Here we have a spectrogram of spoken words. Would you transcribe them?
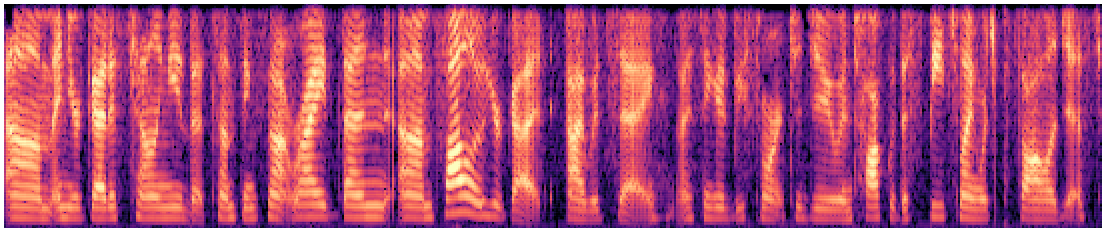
um, and your gut is telling you that something's not right, then um, follow your gut, I would say. I think it'd be smart to do and talk with a speech language pathologist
